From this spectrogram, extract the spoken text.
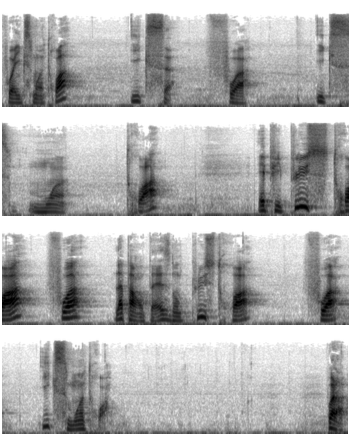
fois x moins 3, x fois x moins 3, et puis plus 3 fois la parenthèse, donc plus 3 fois x moins 3. Voilà.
